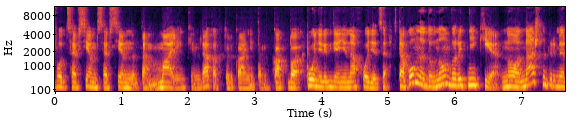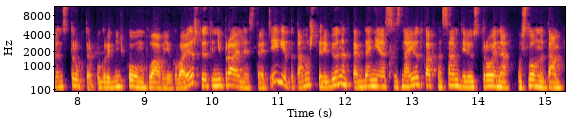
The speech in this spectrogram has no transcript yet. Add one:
вот совсем-совсем там маленьким, да, как только они там как бы поняли, где они находятся, в таком надувном воротнике. Но наш, например, инструктор по городничковому плаванию говорил, что это неправильная стратегия, потому что ребенок тогда не осознает, как на самом деле устроена условно там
